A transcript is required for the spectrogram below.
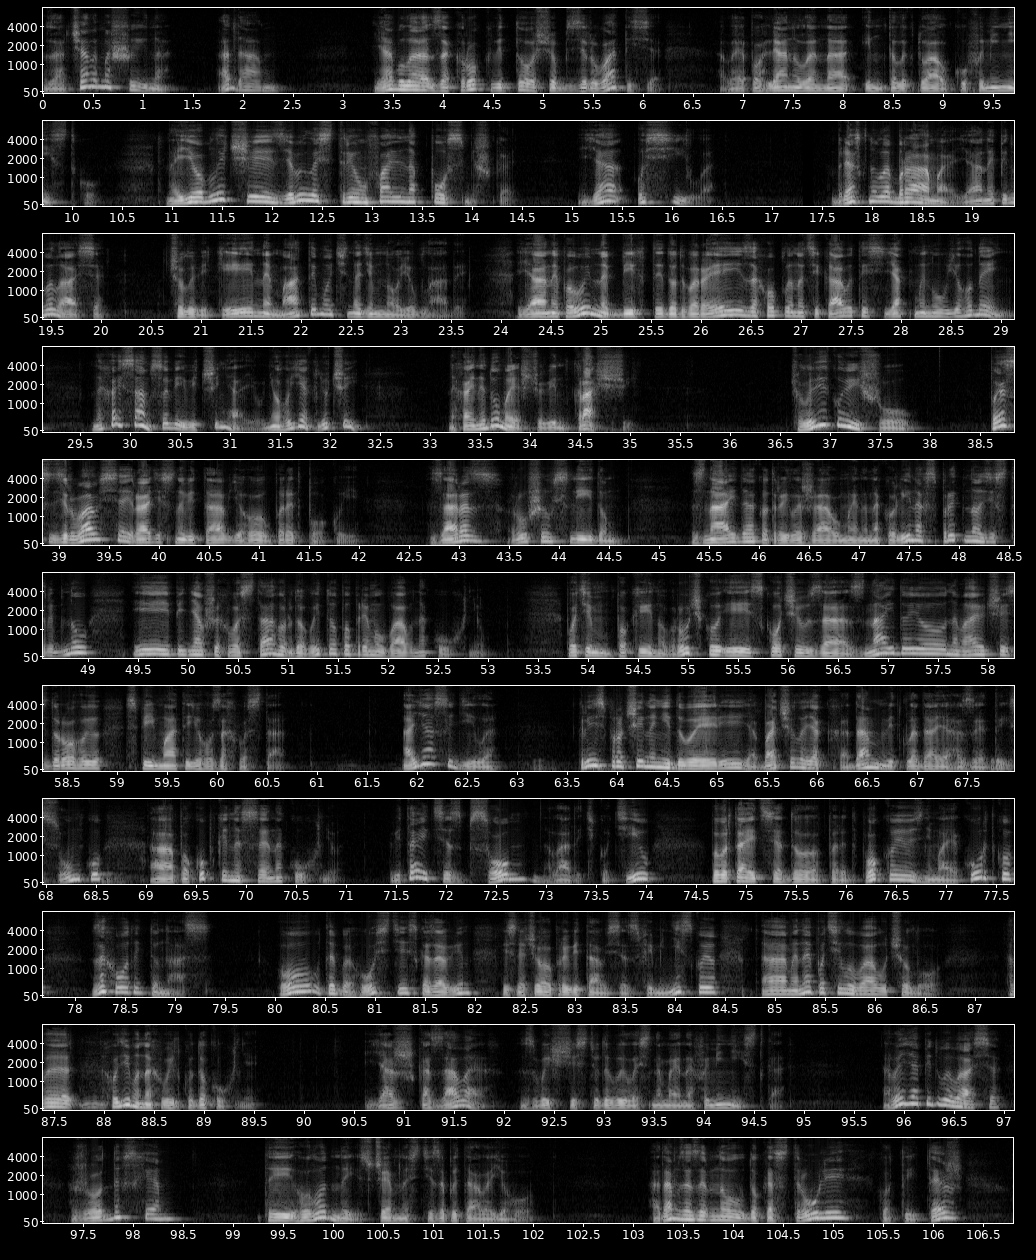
Зарчала машина. Адам. Я була за крок від того, щоб зірватися, але поглянула на інтелектуалку феміністку. На її обличчі з'явилась тріумфальна посмішка. Я осіла. Брязкнула брама, я не підвелася. Чоловіки не матимуть наді мною влади. Я не повинна бігти до дверей і захоплено цікавитись, як минув його день. Нехай сам собі відчиняє, у нього є ключі. Нехай не думає, що він кращий. Чоловік увійшов. Пес зірвався і радісно вітав його в передпокої. Зараз рушив слідом. Знайда, котрий лежав у мене на колінах, спритно зістрибнув і, піднявши хвоста, гордовито попрямував на кухню. Потім покинув ручку і скочив за знайдою, намагаючись дорогою спіймати його за хвоста. А я сиділа. Крізь прочинені двері я бачила, як Адам відкладає газети і сумку, а покупки несе на кухню. Вітається з псом, ладить котів, повертається до передпокою, знімає куртку, заходить до нас. О, у тебе гості, сказав він, після чого привітався з феміністкою, а мене поцілував у чоло. Але ходімо на хвильку до кухні. Я ж казала, з вищістю дивилась на мене феміністка. Але я підвелася, жодних схем. Ти голодний? з чемності запитала його. Адам зазирнув до каструлі, коти теж.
